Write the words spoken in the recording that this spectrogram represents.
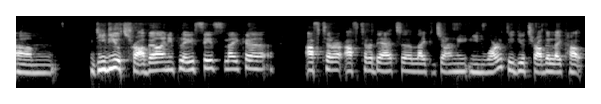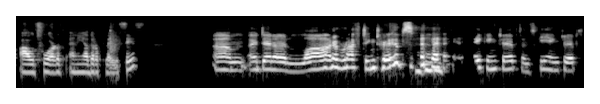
um, did you travel any places like uh, after after that uh, like journey inward did you travel like out, outward any other places um, i did a lot of rafting trips mm-hmm. hiking trips and skiing trips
